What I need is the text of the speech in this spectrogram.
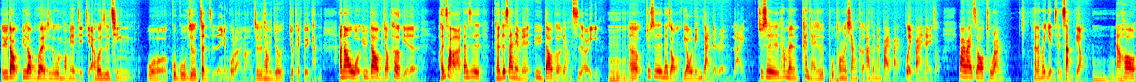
遇到遇到不会的，就是问旁边的姐姐啊，或者是请我姑姑，就是正职人员过来嘛，就是他们就就可以对谈啊。那我遇到比较特别的很少啦，但是可能这三年里面遇到个两次而已。嗯，呃，就是那种有灵感的人来，就是他们看起来就是普通的香客啊，在那边拜拜跪拜那一种，拜拜之后突然可能会眼神上吊，嗯，然后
